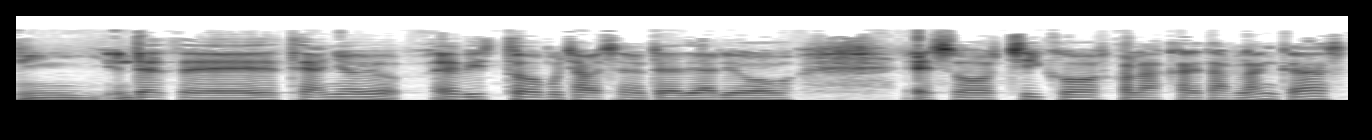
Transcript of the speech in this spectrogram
Desde este año he visto muchas veces en el telediario esos chicos con las caretas blancas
